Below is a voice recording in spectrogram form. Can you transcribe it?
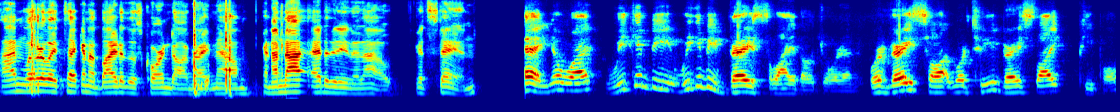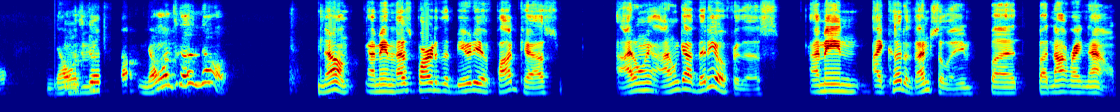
I'm literally taking a bite of this corn dog right now, and I'm not editing it out. It's staying. Hey, you know what? We can be we can be very sly though, Jordan. We're very sly. We're two very sly people. No one's Mhm. gonna. No one's gonna know. No, I mean that's part of the beauty of podcasts. I don't I don't got video for this. I mean, I could eventually, but but not right now.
